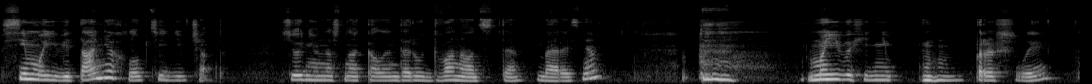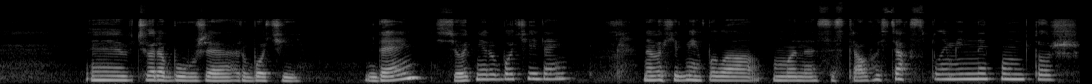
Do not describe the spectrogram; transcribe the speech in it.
Всім мої вітання, хлопці і дівчата. Сьогодні у нас на календару 12 березня. Мої вихідні пройшли. Е, Вчора був вже робочий день, сьогодні робочий день. На вихідних була у мене сестра в гостях з племінником, тож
